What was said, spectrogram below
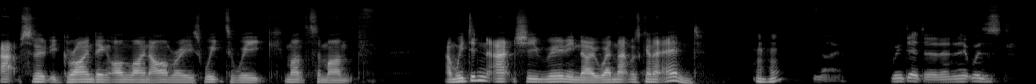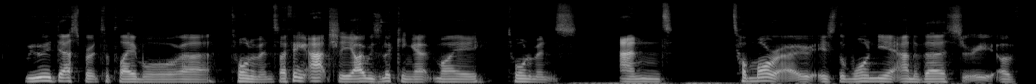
absolutely grinding online armories week to week month to month and we didn't actually really know when that was going to end Mhm. No, we didn't, and it was we were desperate to play more uh, tournaments. I think actually I was looking at my tournaments, and tomorrow is the one year anniversary of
